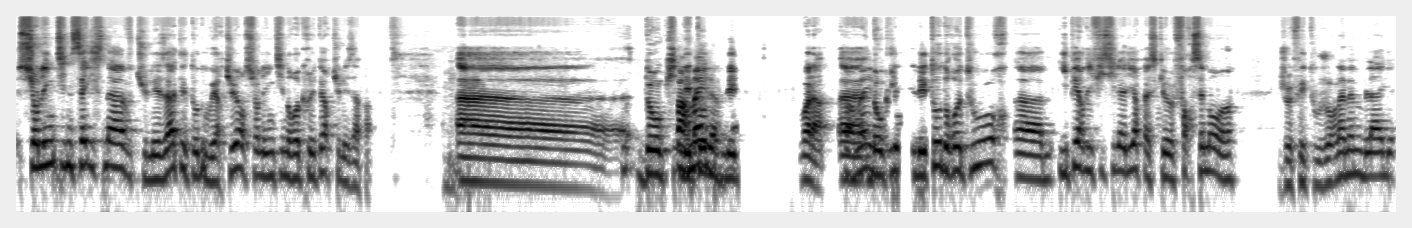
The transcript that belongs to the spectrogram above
sur, LinkedIn Sales Nav, tu les as, tes taux d'ouverture. Sur LinkedIn Recruiter, tu les as pas. Euh, donc, Par mail. voilà. Euh, donc, les, taux de retour, euh, hyper difficile à dire parce que forcément, hein, je fais toujours la même blague.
